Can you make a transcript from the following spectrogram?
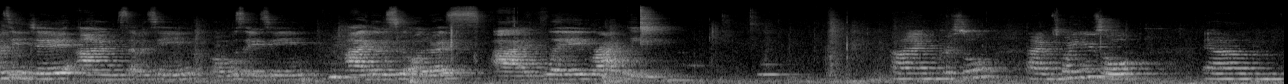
Francine J. I'm 17, almost 18. I go to Allderdice. I play Riley. I'm Crystal. I'm 20 years old, and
